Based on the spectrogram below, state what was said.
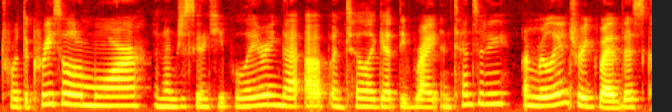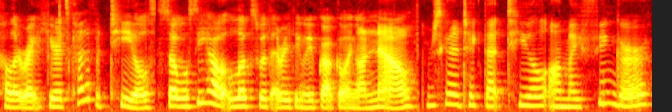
toward the crease a little more. And I'm just gonna keep layering that up until I get the right intensity. I'm really intrigued by this color right here. It's kind of a teal, so we'll see how it looks with everything we've got going on now. I'm just gonna take that teal on my finger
